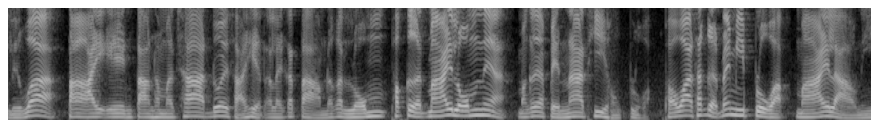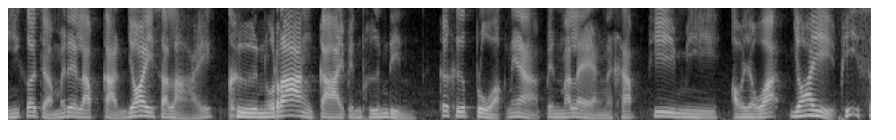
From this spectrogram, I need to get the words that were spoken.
หรือว่าตายเองตามธรรมชาติด้วยสาเหตุอะไรก็ตาม แล้วก็ล้มพอเกิดไม้ล้มเนี่ยมันก็จะเป็นหน้าที่ของปลวก เพราะว่าถ้าเกิดไม่มีปลวกไม้เหล่านี้ก็จะไม่ได้รับการย่อยสลาย คืนร่างกายเป็นพื้นดิน ก็คือปลวกเนี่ยเป็นแมลงนะครับที่มีอวัยวะย่อยพิเศ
